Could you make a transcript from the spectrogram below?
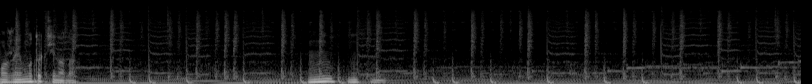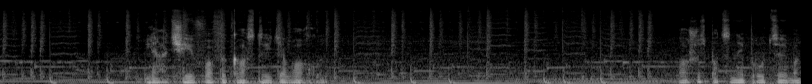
Може йому таксі надо. Мгм. Бля, чей в АФК стоїть, я в ахуї. А щось пацани пруться, їбать.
